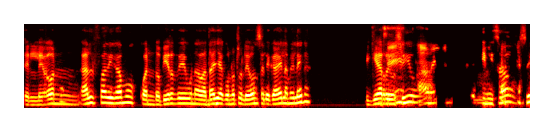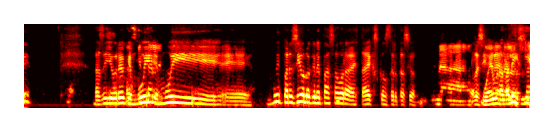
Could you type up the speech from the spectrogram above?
el león alfa, digamos, cuando pierde una batalla con otro león se le cae la melena y queda reducido, ah, minimizado, sí. Así yo creo que es muy, es muy, eh, muy parecido a lo que le pasa ahora a esta ex concertación. Recibió una paliza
